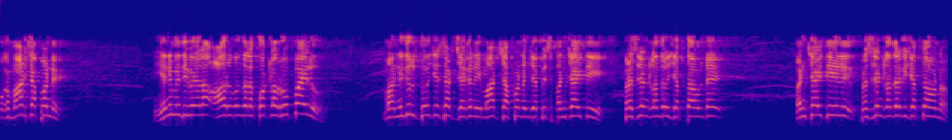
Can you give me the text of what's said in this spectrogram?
ఒక మాట చెప్పండి. ఎనిమిది వేల ఆరు వందల కోట్ల రూపాయలు మా నిధులు దోచేశాడు జగన్ ఈ మాట చెప్పండి అని చెప్పేసి పంచాయతీ ప్రెసిడెంట్లందరూ చెప్తా ఉంటే పంచాయతీలు ప్రెసిడెంట్లందరికీ చెప్తా ఉన్నాం.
